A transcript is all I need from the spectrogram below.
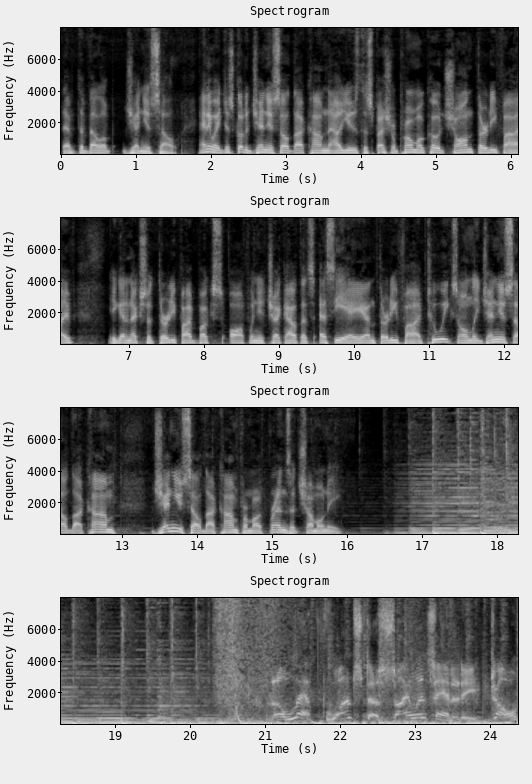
that developed Genucel. Anyway, just go to genucel.com now. Use the special promo code Sean35. You get an extra 35 bucks off when you check out. That's S-E-A-N 35. Two weeks only. Genucel.com. Genucel.com from our friends at Chamonix. Wants to silence Hannity. Don't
